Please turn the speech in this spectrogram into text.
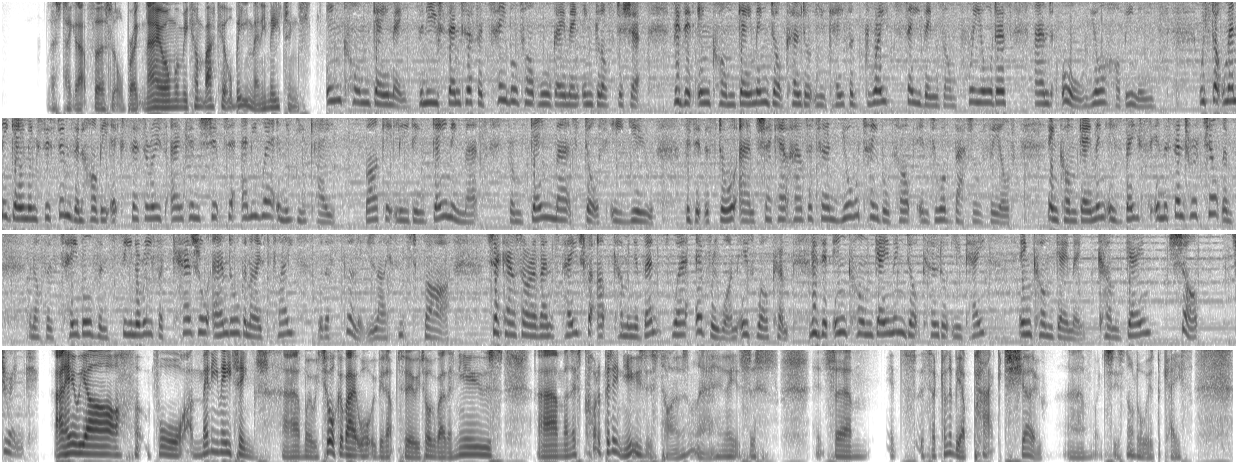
let's take that first little break now, and when we come back, it'll be many meetings. Incom Gaming, the new centre for tabletop wargaming in Gloucestershire. Visit incomgaming.co.uk for great savings on pre orders and all your hobby needs. We stock many gaming systems and hobby accessories and can ship to anywhere in the UK. Market leading gaming mats from gamemat.eu. Visit the store and check out how to turn your tabletop into a battlefield. Incom Gaming is based in the centre of Cheltenham and offers tables and scenery for casual and organised play with a fully licensed bar. Check out our events page for upcoming events where everyone is welcome. Visit incomgaming.co.uk. Incom Gaming. Come game, shop, drink. And here we are for many meetings um, where we talk about what we've been up to. We talk about the news, um, and there's quite a bit of news this time, isn't there? It's it's um, it's it's going to be a packed show, um, which is not always the case.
